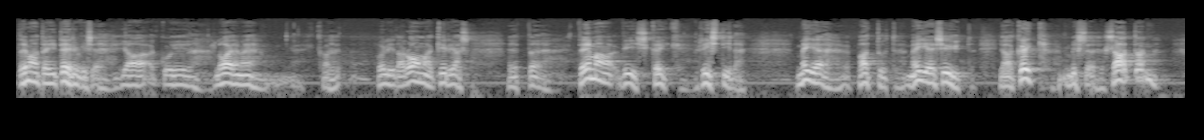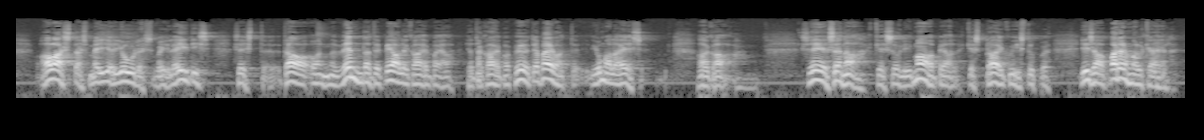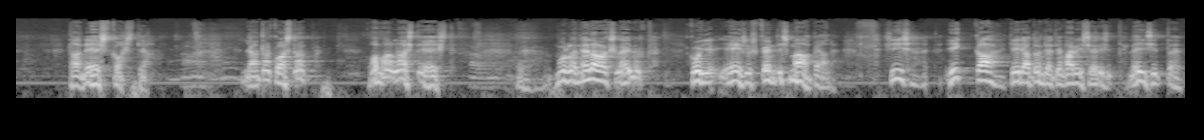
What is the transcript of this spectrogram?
tema tõi tervise ja kui loeme, ka oli ta Rooma kirjas, et tema viis kõik ristile, meie patud, meie süüd ja kõik, mis saatan avastas meie juures või leidis, sest ta on vendade pealekaebaja ja ta kaebab ööd ja päevad Jumala ees. aga see sõna, kes oli maa peal, kes praegu istub isa paremal käel, ta on eestkostja. ja ta kostab oma laste eest. mul on elavaks läinud, kui Jeesus kõndis maa peal, siis ikka kirjatundjad ja variseerisid, leisid eh,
